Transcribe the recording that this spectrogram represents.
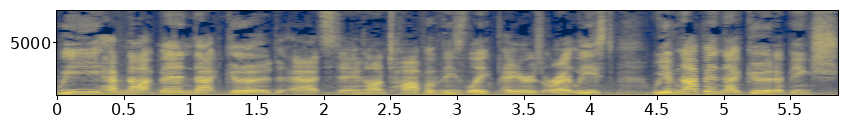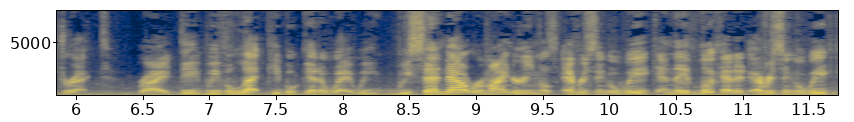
we have not been that good at staying on top of these late payers, or at least we have not been that good at being strict. Right, the, we've let people get away. We we send out reminder emails every single week, and they look at it every single week,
